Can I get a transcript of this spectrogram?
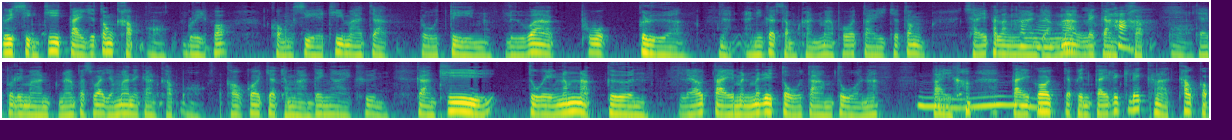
ด้วยสิ่งที่ไตจะต้องขับออก โดยเฉพาะของเสียที่มาจากโปรตีน หรือว่าพวกเกลือนะอันนี้ก็สำคัญมากเพราะว่าไตจะต้อง ใช้พลังงานอย่างมากในการค่ะขับออกใช้ปริมาณน้ำปัสสาวะอย่างมากในการขับออก เขาก็จะทำงานได้ง่ายขึ้น การที่ตัวเองน้ำหนักเกิน แล้วไตมันไม่ได้โตตามตัวนะไตก็ไตก็จะเป็นไตเล็ก ๆ ขนาดเท่ากับ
